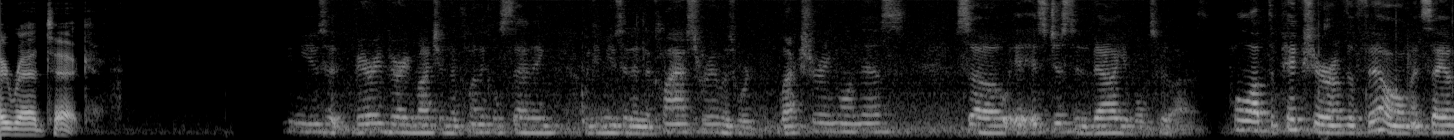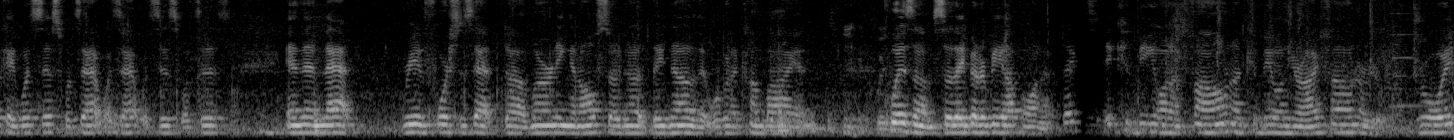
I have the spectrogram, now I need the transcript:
iRad Tech. We can use it very, very much in the clinical setting. We can use it in the classroom as we're lecturing on this. So it's just invaluable to us. Pull up the picture of the film and say, okay, what's this, what's that, what's that, what's this, what's this? And then that reinforces that uh, learning and also know, they know that we're gonna come by and quiz them, so they better be up on it. It could be on a phone, it could be on your iPhone or your Droid.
